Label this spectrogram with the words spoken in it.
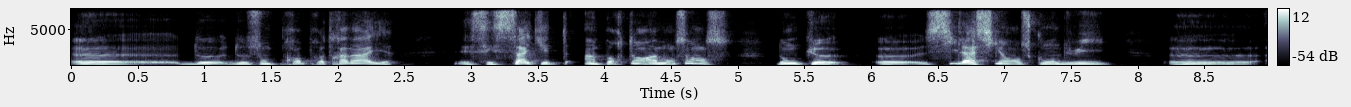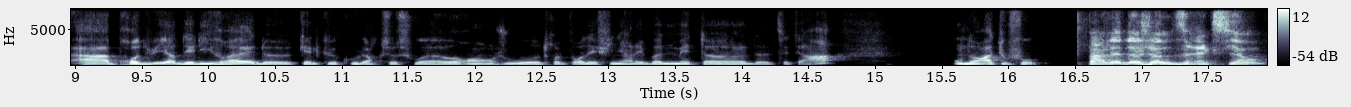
euh, de, son propre travail. Et c'est ça qui est important à mon sens. Donc, euh, euh, si la science conduit à produire des livrets de quelque couleur que ce soit, orange ou autre, pour définir les bonnes méthodes, etc., on aura tout faux. Je parlais de jeune direction.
